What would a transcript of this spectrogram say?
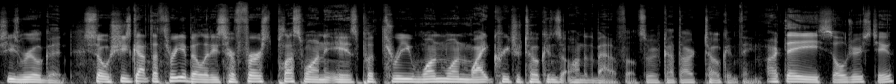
She's real good. So she's got the three abilities. Her first plus one is put three one one white creature tokens onto the battlefield. So we've got our token theme. Aren't they soldiers too?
